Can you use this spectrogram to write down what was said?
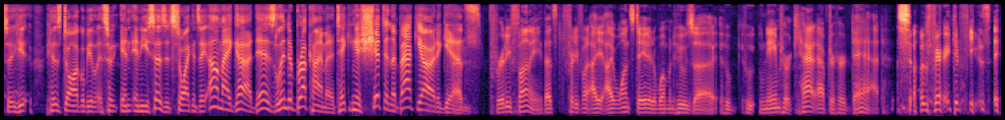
So he, his dog will be like, so, and, and he says it's so I can say, oh my God, there's Linda Bruckheimer taking a shit in the backyard again. That's pretty funny. That's pretty funny. I, I once dated a woman who's uh who, who who named her cat after her dad. So it was very confusing.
